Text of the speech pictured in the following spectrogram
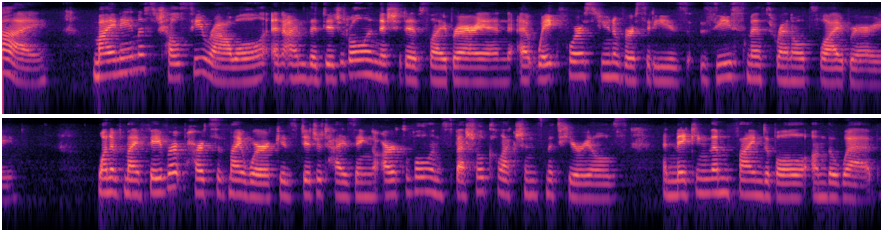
Hi, my name is Chelsea Rowell, and I'm the Digital Initiatives Librarian at Wake Forest University's Z. Smith Reynolds Library. One of my favorite parts of my work is digitizing archival and special collections materials and making them findable on the web.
